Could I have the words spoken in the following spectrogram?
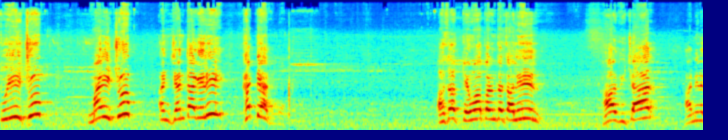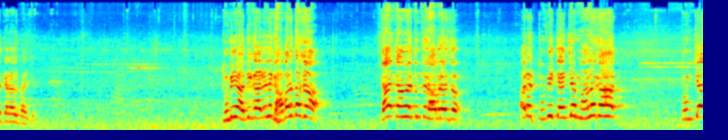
तुही चूप! माई चूप आणि जनता गेली खड्ड्यात. असं केव्हापर्यंत चालेल हा विचार आम्ही न करायला पाहिजे. तुम्ही अधिकाऱ्याला घाबरता का? काय काम आहे तुमचं घाबरायचं? अरे तुम्ही त्यांचे मालक आहात. तुमच्या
